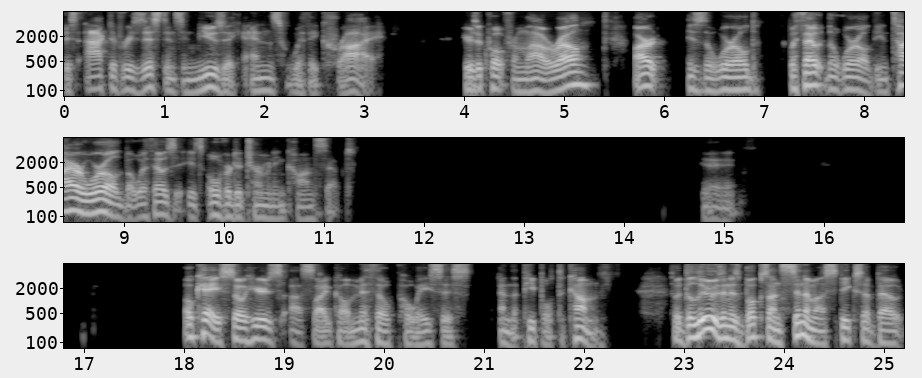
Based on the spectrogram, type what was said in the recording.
This act of resistance in music ends with a cry. Here's a quote from Laruelle Art is the world without the world, the entire world, but without its overdetermining concept. Okay. Okay, so here's a slide called Mythopoiesis and the people to come. So Deleuze in his books on cinema speaks about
